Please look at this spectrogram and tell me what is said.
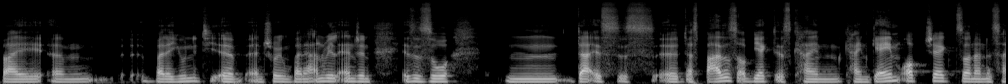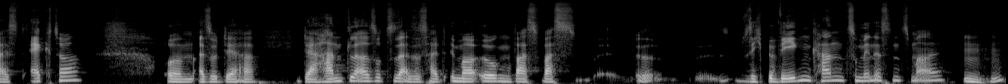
bei, ähm, bei der Unity, äh, Entschuldigung, bei der Unreal Engine ist es so, mh, da ist es, äh, das Basisobjekt ist kein, kein Game-Object, sondern es heißt Actor. Ähm, also der, der Handler sozusagen, also es ist halt immer irgendwas, was äh, sich bewegen kann, zumindest mal. Mhm.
